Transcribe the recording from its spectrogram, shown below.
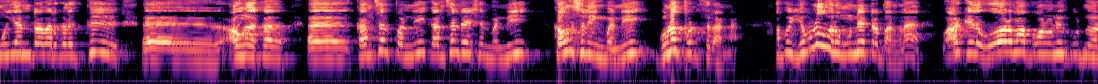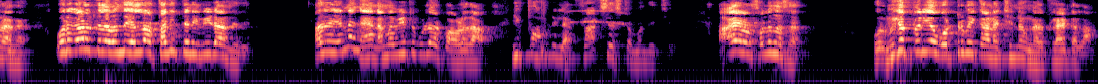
முயன்றவர்களுக்கு அவங்கள க கன்சல்ட் பண்ணி கன்சல்டேஷன் பண்ணி கவுன்சிலிங் பண்ணி குணப்படுத்துகிறாங்க அப்போ எவ்வளோ ஒரு முன்னேற்றம் பாருங்களேன். வாழ்க்கையில் ஓரமாக போனவனையும் கூட்டின்னு வராங்க. ஒரு காலத்தில் வந்து எல்லாம் தனித்தனி வீடாக இருந்தது. அது என்னங்க? நம்ம வீட்டுக்குள்ளே இருப்போம் அவ்வளோதான் இப்போ அப்படி இல்லை. ஃப்ளாட் சிஸ்டம் வந்துச்சு. ஆயிரம் சொல்லுங்கள் சார் ஒரு மிகப்பெரிய ஒற்றுமைக்கான சின்னவங்க ஃப்ளாட் எல்லாம்.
